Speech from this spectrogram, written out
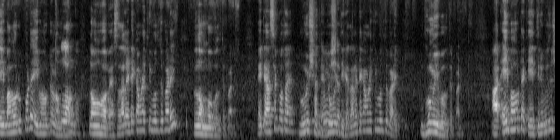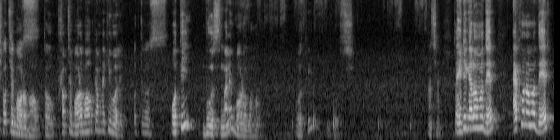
এই বাহুর উপরে এই বাহুটা লম্ব লম্ব। লম্বভাবে আছে। তাহলে এটাকে আমরা কি বলতে পারি? লম্ব বলতে পারি। এটা আছে কোথায়? ভূমির সাথে ভূমির দিকে। তাহলে এটাকে আমরা কি বলতে পারি? ভূমি বলতে পারি। আর এই বাহুটাকে এই ত্রিভুজের সবচেয়ে বড় অতিভুজ। বাহু। তো সবচেয়ে বড় বাহুকে আমরা কি বলি? অতিভুজ। অতি ভুজ মানে বড় বাহু। অতি ভুজ। আচ্ছা তো এটা গেল আমাদের। এখন আমাদের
